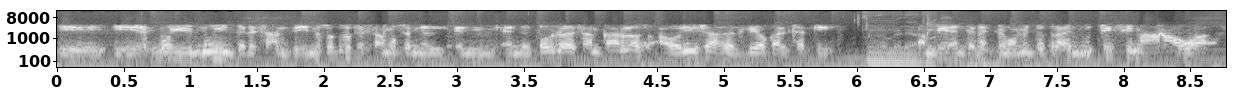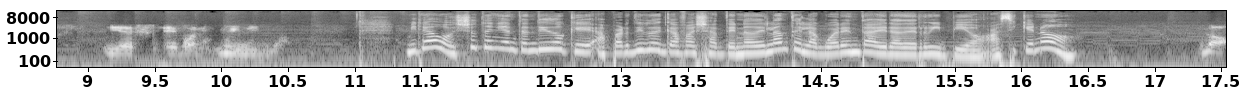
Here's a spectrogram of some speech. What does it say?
Y, y es muy muy interesante. Y nosotros estamos en el, en, en el pueblo de San Carlos, a orillas del río Calchaquí. Ah. También que en este momento trae muchísima agua y es, eh, bueno, muy lindo. Mirá vos, yo tenía entendido que a partir de Cafayate en adelante la 40 era de ripio, así que no. No,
